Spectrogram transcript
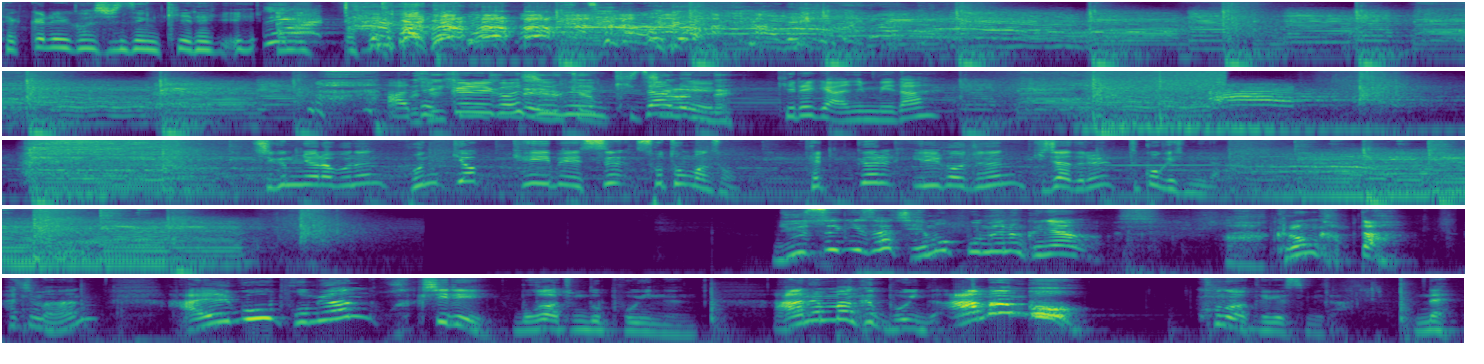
댓글 읽어주는 기레기 아니 아, 네. 아 무슨 댓글 읽어주는 기자들 찔렀네. 기레기 아닙니다. 지금 여러분은 본격 KBS 소통 방송 댓글 읽어주는 기자들을 듣고 계십니다. 뉴스 기사 제목 보면은 그냥 아 그런 갑다 하지만 알고 보면 확실히 뭐가 좀 더 보이는 아는 만큼 보이는 아만보 코너 되겠습니다. 네.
